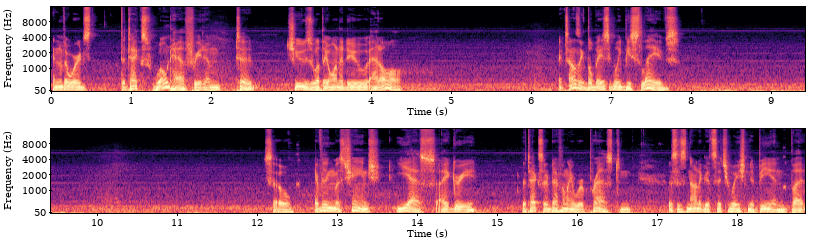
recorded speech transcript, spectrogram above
In other words, the techs won't have freedom to choose what they want to do at all. It sounds like they'll basically be slaves. So, everything must change. Yes, I agree. The techs are definitely repressed, and this is not a good situation to be in, but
